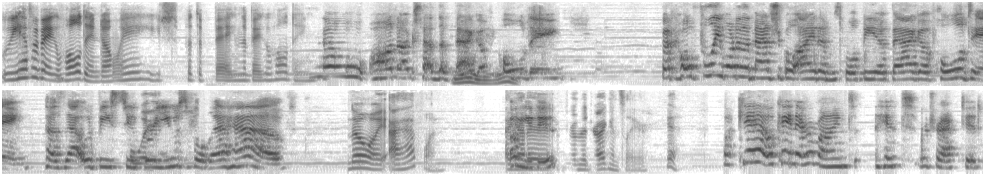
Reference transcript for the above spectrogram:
we have a bag of holding, don't we? You just put the bag in the bag of holding. No, Onyx had the bag of Ooh. holding. But hopefully, one of the magical items will be a bag of holding, because that would be super wait. useful to have. No, I, I have one. I Oh, got you it do? from the Dragon Slayer. Yeah. Fuck yeah, okay, never mind. Hint retracted.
